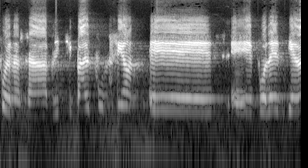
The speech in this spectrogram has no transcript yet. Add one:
pues nuestra principal función es eh, poder llegar,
